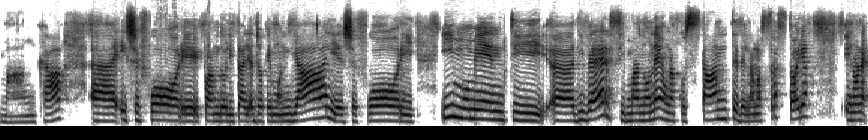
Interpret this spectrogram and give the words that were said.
manca, eh, esce fuori quando l'Italia gioca i mondiali, esce fuori in momenti eh, diversi, ma non è una costante della nostra storia e non è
